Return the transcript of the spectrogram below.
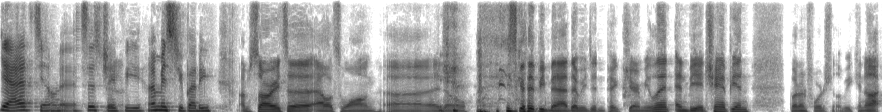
Yeah, it's Jonas. It's JP. I miss you, buddy. I'm sorry to Alex Wong. Uh, I know he's going to be mad that we didn't pick Jeremy Lin, NBA champion, but unfortunately we cannot.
